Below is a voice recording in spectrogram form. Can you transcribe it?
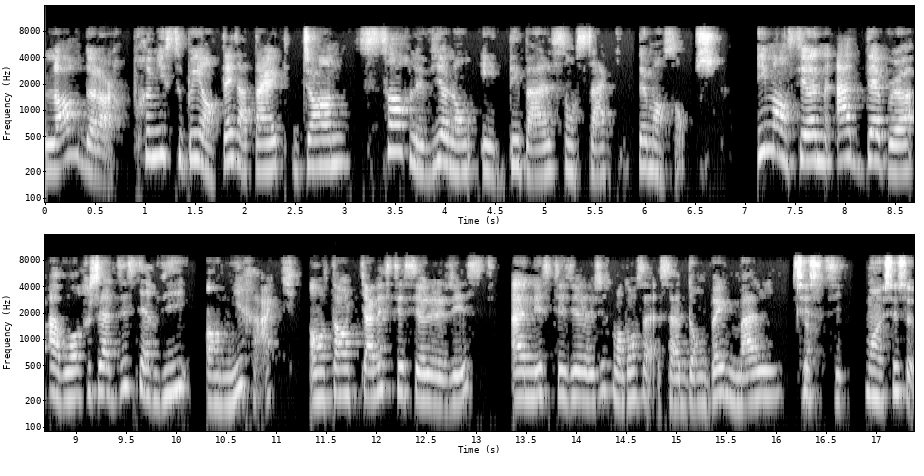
Lors de leur premier souper en tête à tête, John sort le violon et déballe son sac de mensonges. Il mentionne à Deborah avoir jadis servi en Irak en tant qu'anesthésiologiste. Anesthésiologiste, mon ça, ça donne bien mal sorti. Ouais, c'est ça.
